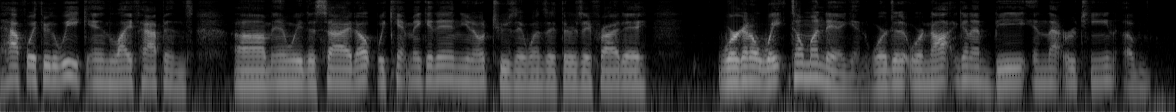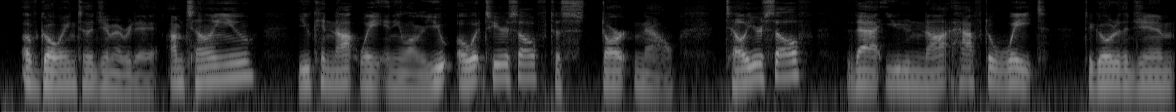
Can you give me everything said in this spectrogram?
halfway through the week and life happens, um, and we decide, oh, we can't make it in, you know, Tuesday, Wednesday, Thursday, Friday we're gonna wait till Monday again. We're just, we're not gonna be in that routine of of going to the gym every day. I'm telling you, you cannot wait any longer. You owe it to yourself to start now. Tell yourself that you do not have to wait to go to the gym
